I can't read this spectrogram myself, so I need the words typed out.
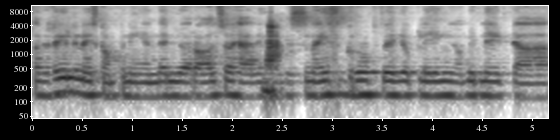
for a really nice company and then you're also having Yeah. this nice group where you're playing uh, midnight uh,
